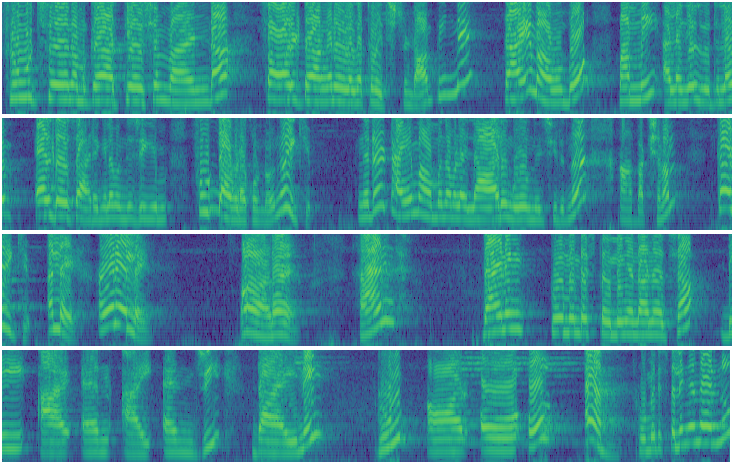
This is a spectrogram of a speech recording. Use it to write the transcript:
ഫ്രൂട്ട്സ് നമുക്ക് അത്യാവശ്യം വേണ്ട സോൾട്ട് അങ്ങനെയുള്ളതൊക്കെ വെച്ചിട്ടുണ്ടാവും. പിന്നെ ടൈം ആവുമ്പോൾ മമ്മി അല്ലെങ്കിൽ വീട്ടിലെ എൽഡേഴ്സ് ആരെങ്കിലും എന്ത് ചെയ്യും? ഫുഡ് അവിടെ കൊണ്ടുവന്ന് വയ്ക്കും. എന്നിട്ട് ടൈം ആവുമ്പോൾ നമ്മൾ എല്ലാവരും കൂടെ ഒന്നിച്ചിരുന്ന് ആ ഭക്ഷണം കഴിക്കും. അല്ലേ? അങ്ങനെയല്ലേ? ആണ്. ആൻഡ് ഡൈനിങ് റൂമിന്റെ സ്പെല്ലിംഗ് എന്താണെന്ന് വെച്ചാൽ D I N I N G dining room R O M റൂമിന്റെ സ്പെല്ലിംഗ് എന്തായിരുന്നു?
